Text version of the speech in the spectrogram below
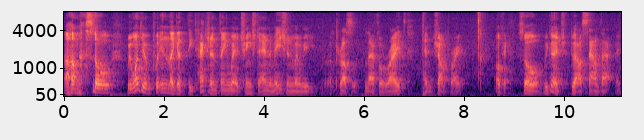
Um, so we want to put in like a detection thing where it change the animation when we press left or right and jump, right? Okay, so we're going to do our sound that way.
